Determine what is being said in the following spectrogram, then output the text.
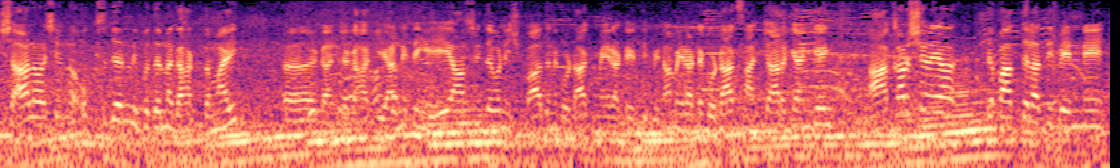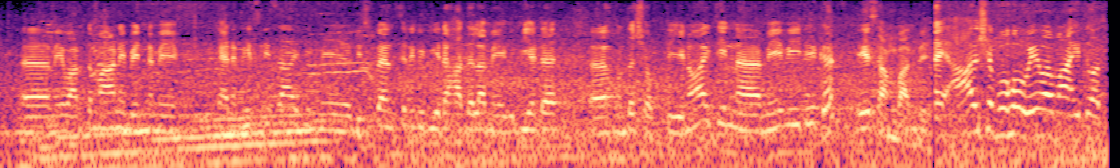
විශාල වශයෙන් ඔක්සිජන් නිපදවන ගහක් තමයි ගංජා ගහ කියන්නේ. ඉතින් ඒ ආශ්‍රිතව නිෂ්පාදන ගොඩාක් මේ රටේ තිබෙනවා. මේ රටේ ගොඩාක් සංචාරකයන්ගෙන් ආකර්ෂණයට පත් වෙලා තිබෙන්නේ මේ වර්තමානයේ වෙන්න මේ කැනබිස් නිසා ඉතින් මේ ඩිස්පැන්සරි විදියට හදලා මේ විදියට හොඳ ෂොප් තියෙනවා. ඉතින් මේ වීඩියෝ එක ඒ සම්බන්ධයෙන්. ආයුෂ බොහෝ වේවා මා හිතුවත්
